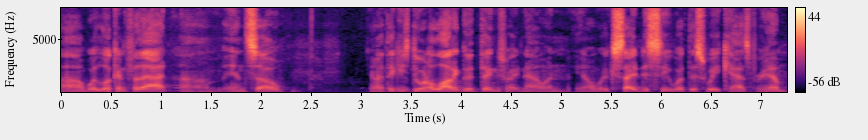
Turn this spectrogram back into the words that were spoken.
Uh, we're looking for that, um, and so you know, I think he's doing a lot of good things right now, and you know, we're excited to see what this week has for him.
